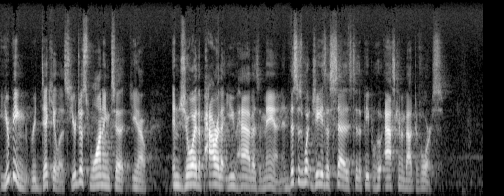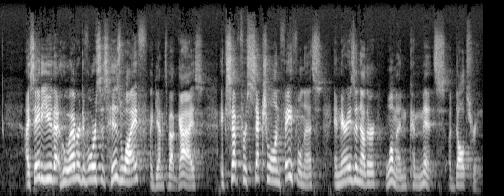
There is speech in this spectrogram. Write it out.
You're being ridiculous. You're just wanting to you know enjoy the power that you have as a man. And this is what Jesus says to the people who ask him about divorce. I say to you that whoever divorces his wife, again, it's about guys, except for sexual unfaithfulness, and marries another woman, commits adultery.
